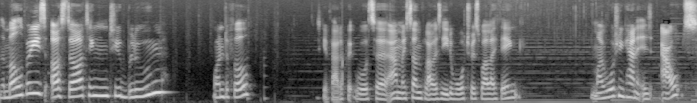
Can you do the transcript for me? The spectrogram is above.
The mulberries are starting to bloom. Wonderful. Just give that a quick water. And my sunflowers need a water as well, I think. My watering can is out.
